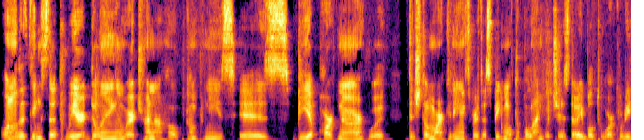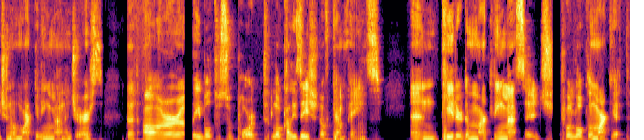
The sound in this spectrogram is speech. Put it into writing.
One of the things that we're doing and we're trying to help companies is be a partner with digital marketing experts that speak multiple languages. They're able to work with regional marketing managers that are able to support localization of campaigns and cater the marketing message to a local market.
